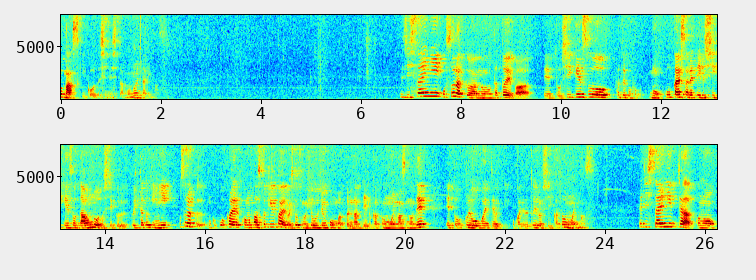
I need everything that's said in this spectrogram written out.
をまあスキーコード示したものになります。実際におそらくあの例えば、えーと、シーケンスを例えばもう公開されているシーケンスをダウンロードしてくるといった時におそらくこここれこのファスト Q ファイルは一つの標準フォーマットになっているかと思いますので、えーと、これを覚えておかれるとよろしいかと思います。で実際にじゃあこの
